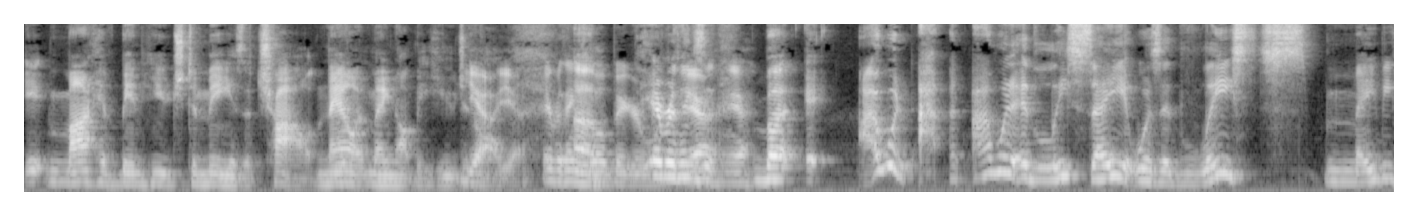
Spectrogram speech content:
it might have been huge to me as a child. Now it may not be huge at Yeah, all. yeah. Everything's a little bigger. Everything's, yeah, yeah. but it, I would, I, I would at least say it was at least maybe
